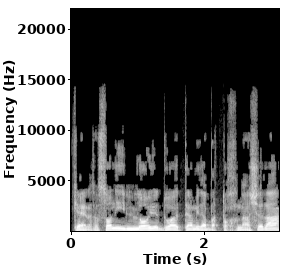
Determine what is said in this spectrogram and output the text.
כן, עכשיו סוני היא לא ידועה יותר מדי בתוכנה שלה,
